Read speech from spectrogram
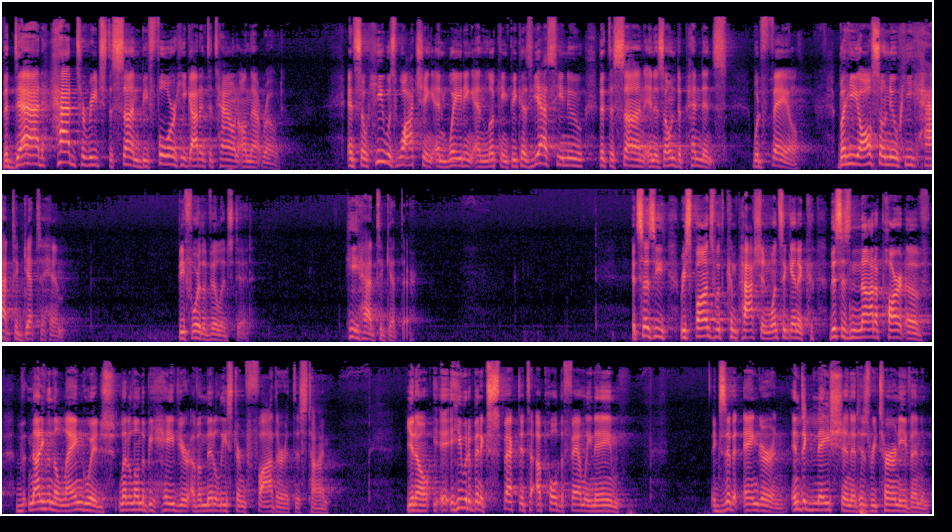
The dad had to reach the son before he got into town on that road. And so he was watching and waiting and looking because, yes, he knew that the son, in his own dependence, would fail. But he also knew he had to get to him before the village did. He had to get there. It says he responds with compassion. Once again, this is not a part of not even the language, let alone the behavior of a Middle Eastern father at this time. You know, he would have been expected to uphold the family name, exhibit anger and indignation at his return, even. And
